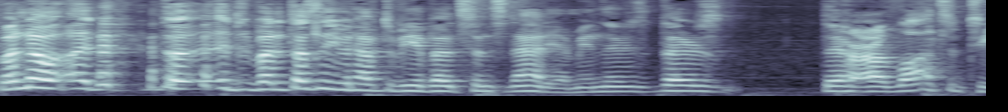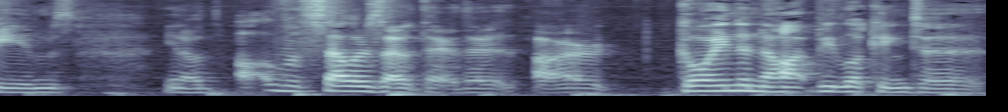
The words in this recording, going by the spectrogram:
But no, I, the, it, but it doesn't even have to be about Cincinnati. I mean, there's there's there are lots of teams, you know, all the sellers out there that are going to not be looking to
